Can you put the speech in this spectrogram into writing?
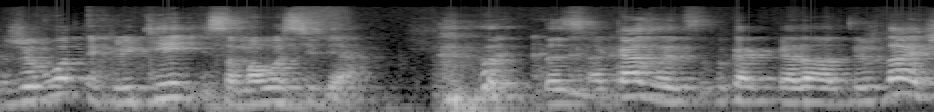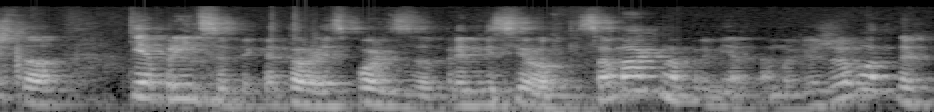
животных, людей и самого себя. То есть оказывается, ну, как когда утверждает, что те принципы, которые используются при дрессировке собак, например, там, или животных,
